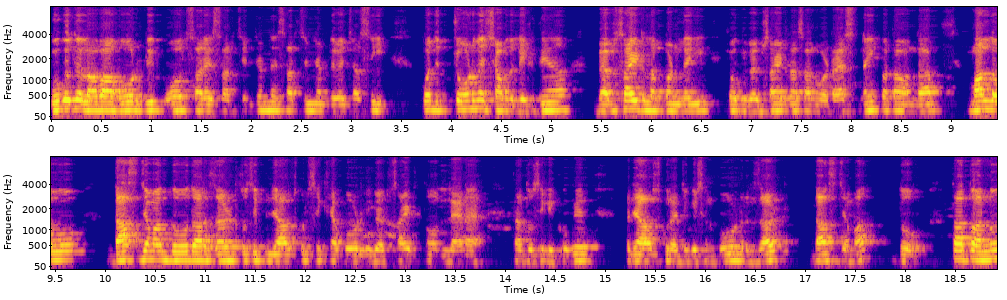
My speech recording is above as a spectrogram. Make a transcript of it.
ਗੂਗਲ ਤੋਂ ਇਲਾਵਾ ਹੋਰ ਵੀ ਬਹੁਤ ਸਾਰੇ ਸਰਚ ਇੰਜਨ ਨੇ। ਸਰਚ ਇੰਜਨ ਦੇ ਵਿੱਚ ਅਸੀਂ ਕੁਝ ਚੋਣਵੇਂ ਸ਼ਬਦ ਲਿਖਦੇ ਹਾਂ ਵੈਬਸਾਈਟ ਲੱਭਣ ਲਈ, ਕਿਉਂਕਿ ਵੈਬਸਾਈਟ ਦਾ ਸਾਨੂੰ ਐਡਰੈਸ ਨਹੀਂ ਪਤਾ ਹੁੰਦਾ। ਮੰਨ ਲਵੋ 10 2 ਦਾ ਰਿਜ਼ਲਟ ਤੁਸੀਂ ਪੰਜਾਬ ਸਕੂਲ ਸਿੱਖਿਆ ਬੋਰਡ ਦੀ ਵੈਬਸਾਈਟ ਤੋਂ ਲੈਣਾ ਹੈ, ਤਾਂ ਤੁਸੀਂ ਲਿਖੋਗੇ Punjab school education board result 10 2 ਤਾਂ ਤੁਹਾਨੂੰ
